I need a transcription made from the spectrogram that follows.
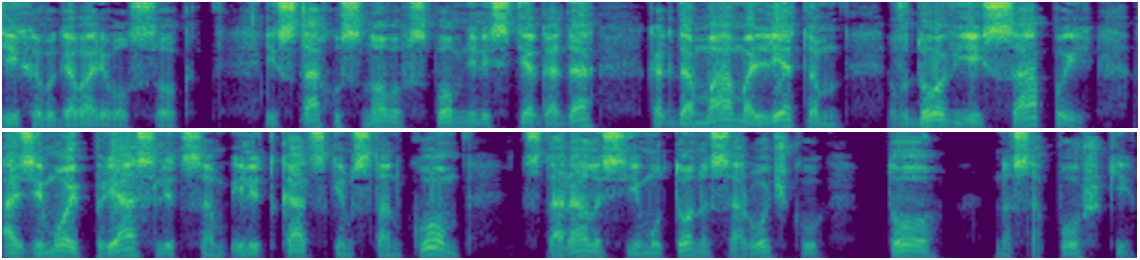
Тихо выговаривал сок. И Стаху снова вспомнились те года, когда мама летом вдовьей сапой, а зимой пряслицем или ткацким станком старалась ему то на сорочку, то на сапожки.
